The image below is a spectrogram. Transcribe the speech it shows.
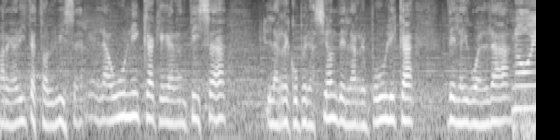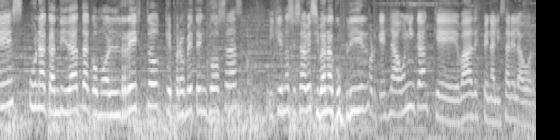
Margarita Stolbizer, la única que garantiza la recuperación de la República, de la igualdad. No es una candidata como el resto que prometen cosas y que no se sabe si van a cumplir. Porque es la única que va a despenalizar el aborto.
